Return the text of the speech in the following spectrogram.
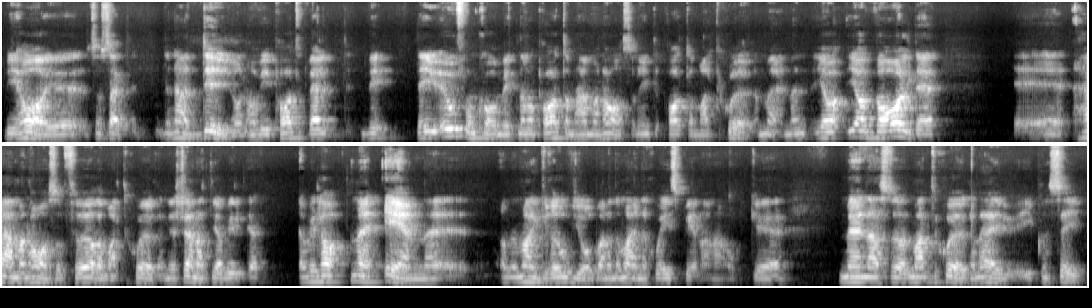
vi har ju som sagt den här duon har vi pratat väldigt... Det är ju ofrånkomligt när man pratar om Herman Hansson och inte pratar om Malte Sjögren med. Men jag, jag valde eh, Herman Hansson före Malte Sjögren. Jag känner att jag vill, jag, jag vill ha med en eh, av de här grovjobbarna, de här energispelarna. Och, eh, men alltså Malte Sjögren är ju i princip,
